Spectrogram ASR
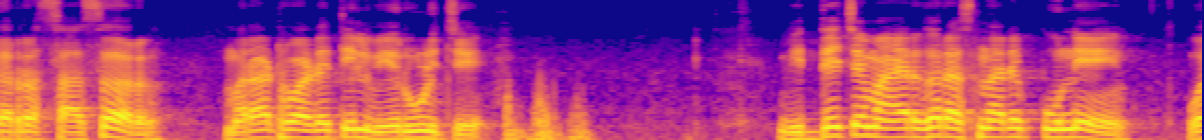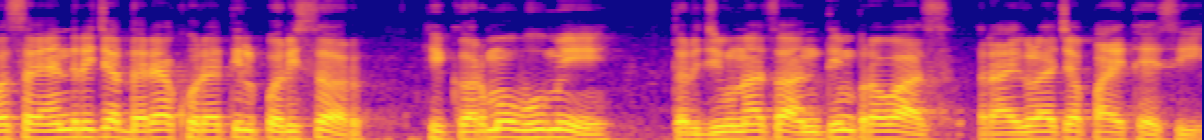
तर सासर मराठवाड्यातील वेरूळचे. विद्येचे माहेरघर असणारे पुणे व सह्याद्रीच्या दऱ्याखोऱ्यातील परिसर ही कर्मभूमी तर जीवनाचा अंतिम प्रवास रायगडाच्या पायथ्याशी.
